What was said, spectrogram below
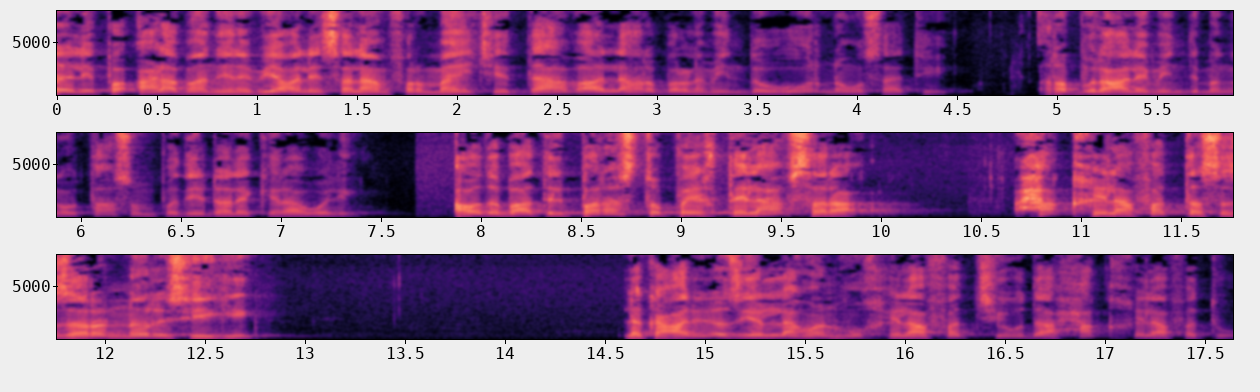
ډلې په اړه باندې نبی علی السلام فرمایي چې دا به الله رب العالمین د اور نه وساتي رب العالمین دې موږ تاسو په دې ډله کې راولي او د باطل پرستو په اختلاف سره حق خلافت ته ضرر نه رسیږي لکه علی رضی الله عنه خلافت چې دا حق خلافتو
